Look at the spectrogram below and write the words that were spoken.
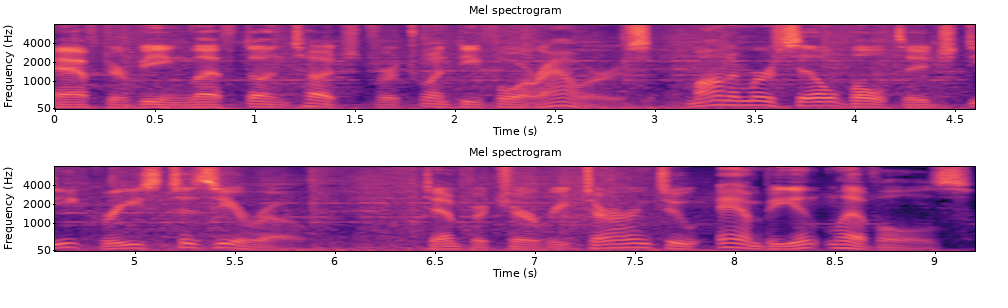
After being left untouched for 24 hours, monomer cell voltage decreased to zero. Temperature returned to ambient levels.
